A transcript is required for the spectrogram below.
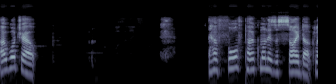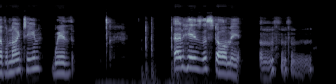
Oh, watch out. Her fourth Pokemon is a Psyduck, level 19, with. And here's the Starmie.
